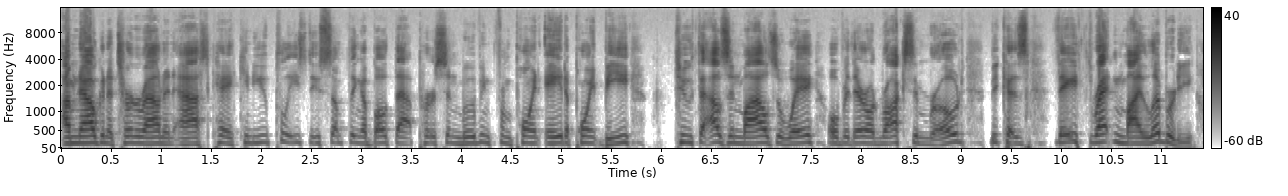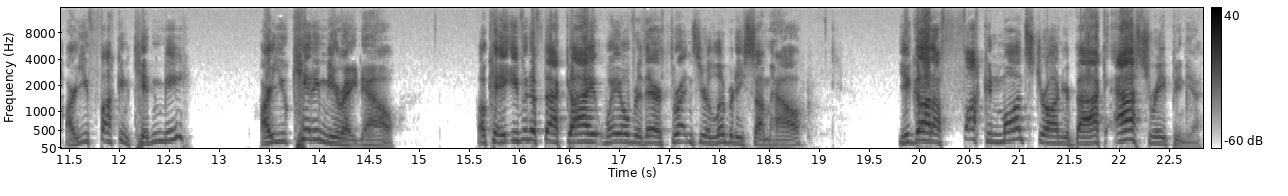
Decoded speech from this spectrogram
I'm now going to turn around and ask, hey, can you please do something about that person moving from point A to point B 2,000 miles away over there on Roxham Road because they threaten my liberty? Are you fucking kidding me? Are you kidding me right now? Okay, even if that guy way over there threatens your liberty somehow, you got a fucking monster on your back ass raping you.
